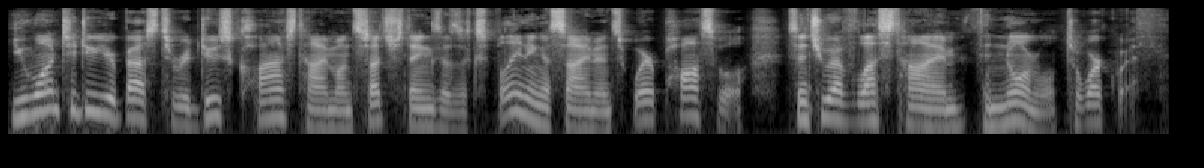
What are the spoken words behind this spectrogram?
you want to do your best to reduce class time on such things as explaining assignments where possible, since you have less time than normal to work with.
